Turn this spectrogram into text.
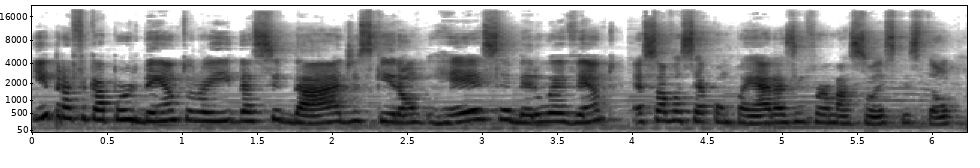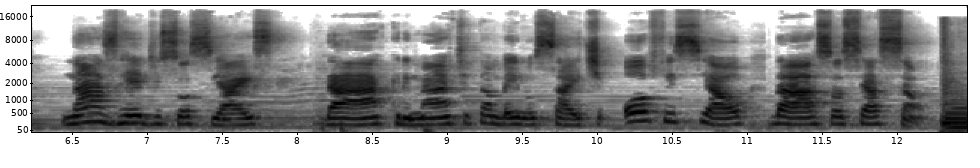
E para ficar por dentro aí das cidades que irão receber o evento, é só você acompanhar as informações que estão nas redes sociais da Acrimate e também no site oficial da associação.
